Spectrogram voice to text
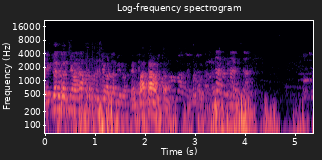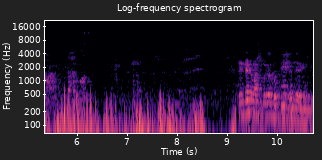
రెగ్యులర్గా వచ్చేవాళ్ళ? అప్పుడప్పుడు వచ్చేవాళ్ళ మీరు? ఉన్నారు ఉన్నారు సార్. ప్రింటెడ్ మాస్టర్గా గుర్తించడం జరిగింది.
